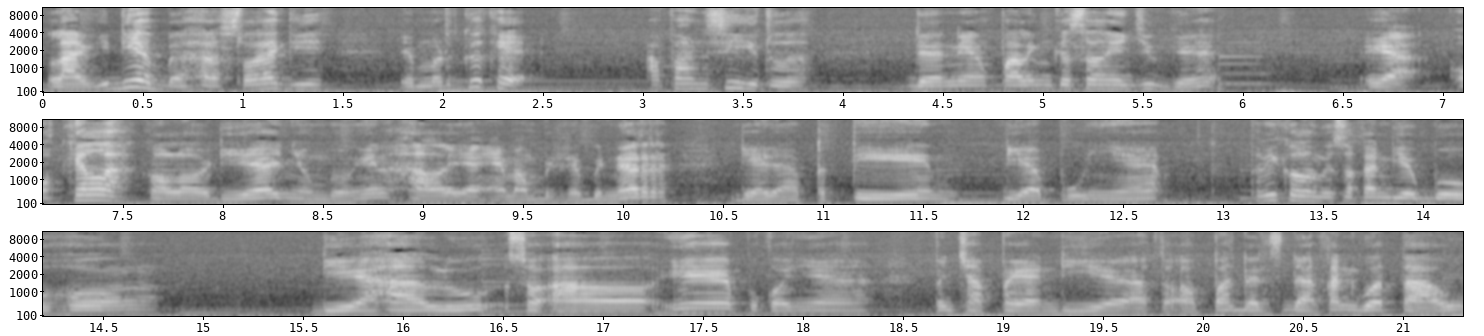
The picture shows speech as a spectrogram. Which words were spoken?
lagi dia bahas lagi. Ya menurut gue kayak apaan sih gitu loh. Dan yang paling keselnya juga ya oke okay lah kalau dia nyombongin hal yang emang bener-bener dia dapetin dia punya. Tapi kalau misalkan dia bohong dia halu soal ya pokoknya pencapaian dia atau apa dan sedangkan gue tahu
